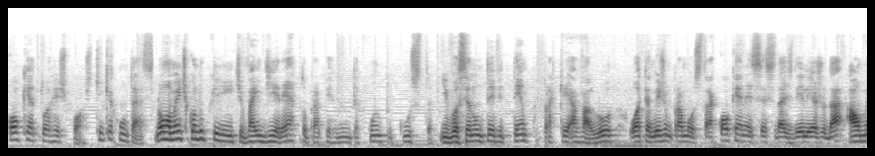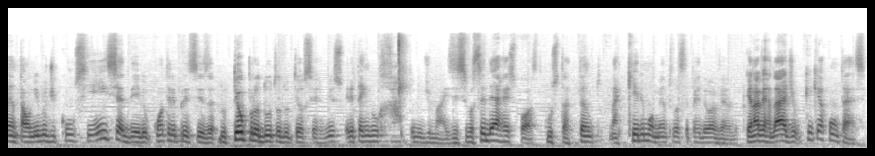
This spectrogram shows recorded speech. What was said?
qual que é a tua resposta? O que que acontece? Normalmente, quando o cliente vai direto para a pergunta quanto custa e você não teve tempo para criar valor ou até mesmo para mostrar qual que é a necessidade dele e ajudar a aumentar o nível de consciência dele, o quanto ele precisa do teu produto ou do teu serviço, ele está indo rápido demais. E se você der a resposta, custa tanto, naquele momento você perdeu a venda. Porque na verdade, o que, que acontece?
